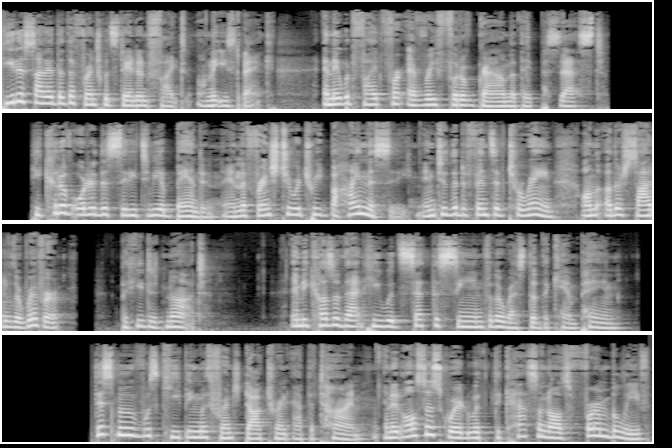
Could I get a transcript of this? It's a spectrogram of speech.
He decided that the French would stand and fight on the East Bank, and they would fight for every foot of ground that they possessed. He could have ordered the city to be abandoned and the French to retreat behind the city into the defensive terrain on the other side of the river, but he did not. And because of that, he would set the scene for the rest of the campaign. This move was keeping with French doctrine at the time, and it also squared with de Castelnau's firm belief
